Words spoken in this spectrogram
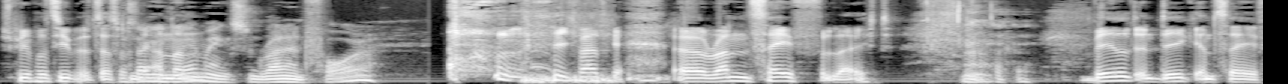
Spielprinzip ist das Was mit den anderen. Lemmings? Ein Run and Fall? ich weiß nicht. Äh, run and save vielleicht. Build and dig and save.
